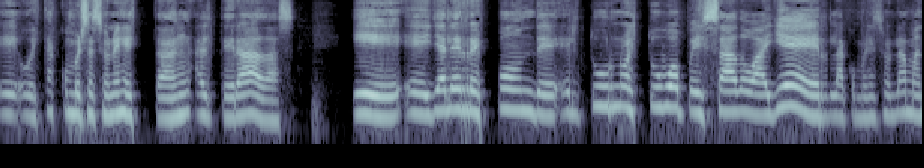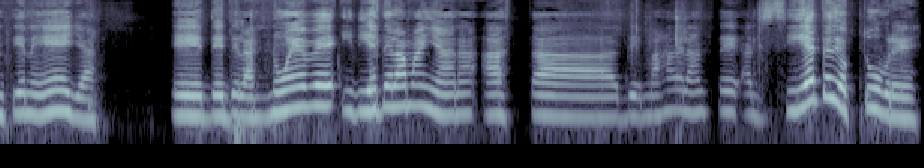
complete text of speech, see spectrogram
eh, o estas conversaciones están alteradas. Eh, ella le responde, el turno estuvo pesado ayer, la conversación la mantiene ella, eh, desde las 9 y 10 de la mañana hasta de más adelante, al 7 de octubre,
